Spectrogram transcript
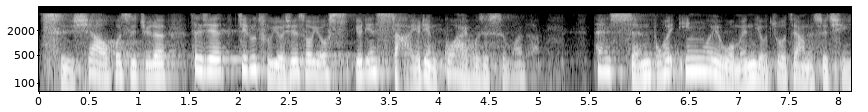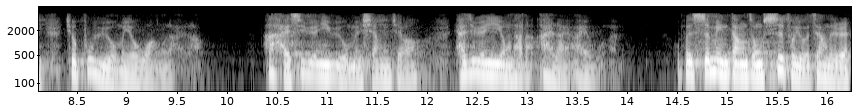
耻笑，或是觉得这些基督徒有些时候有有点傻、有点怪，或是什么的。但神不会因为我们有做这样的事情，就不与我们有往来了。他还是愿意与我们相交，还是愿意用他的爱来爱我们。我们生命当中是否有这样的人，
